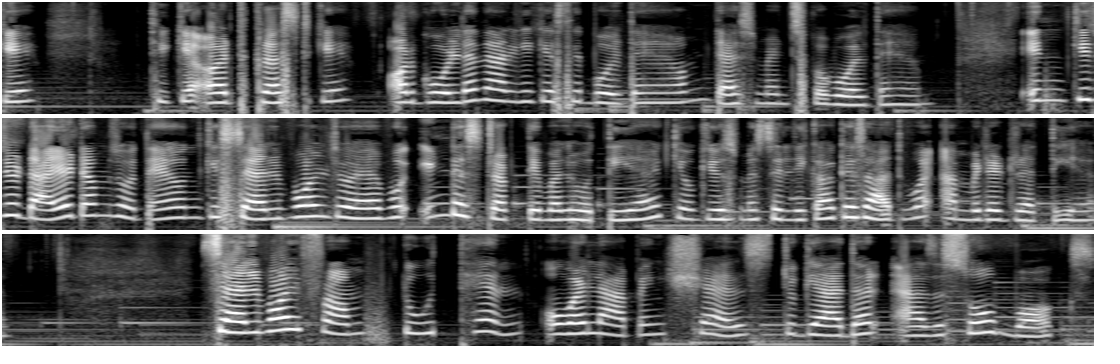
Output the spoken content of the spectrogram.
के ठीक है अर्थ क्रस्ट के और गोल्डन एल्गी कैसे बोलते हैं हम डेस्मिट्स को बोलते हैं इनकी जो डायटम्स होते हैं उनकी सेल वॉल जो है वो इनडिस्ट्रक्टिबल होती है क्योंकि उसमें सिलिका के साथ वो एम्बेडेड रहती है cell wall from two thin overlapping shells together as a soap box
